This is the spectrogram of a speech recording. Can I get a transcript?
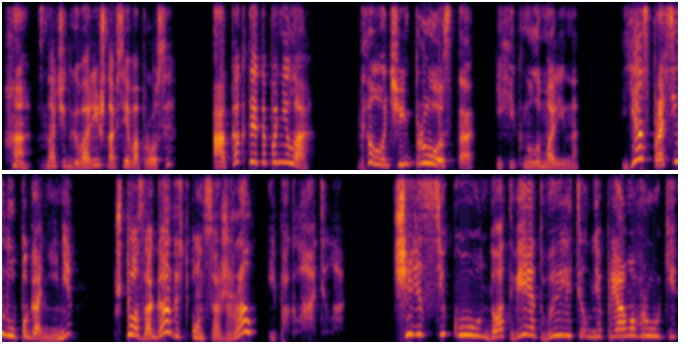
Ха, значит, говоришь на все вопросы? А как ты это поняла? Да очень просто, хихикнула Марина. Я спросила у Паганини, что за гадость он сожрал, и погладила. Через секунду ответ вылетел мне прямо в руки.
